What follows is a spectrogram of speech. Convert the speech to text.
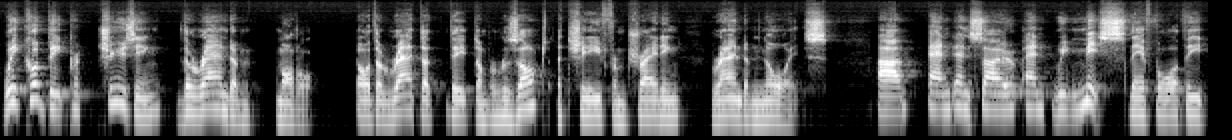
we could be choosing the random model or the, the, the, the result achieved from trading random noise. Um, and and so and we miss therefore the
